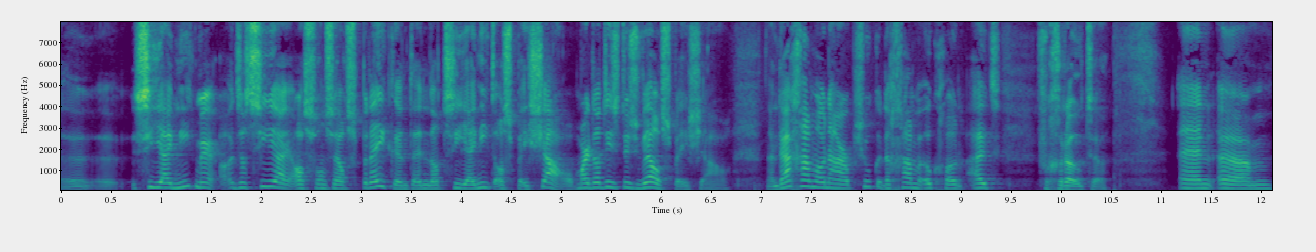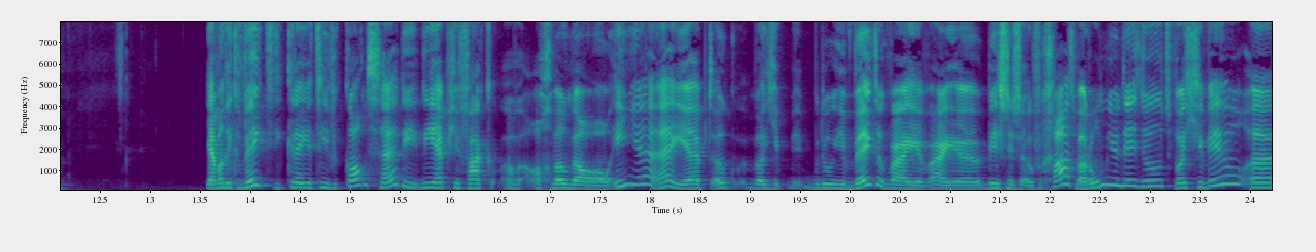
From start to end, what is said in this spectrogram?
uh, zie jij niet meer, dat zie jij als vanzelfsprekend en dat zie jij niet als speciaal. Maar dat is dus wel speciaal. Nou, daar gaan we naar op zoek en dan gaan we ook gewoon uitvergroten. En um, ja, want ik weet die creatieve kant, hè, die, die heb je vaak al, gewoon wel al in je. Hè. Je hebt ook, want je, bedoel, je weet ook waar je, waar je business over gaat, waarom je dit doet, wat je wil. Uh,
